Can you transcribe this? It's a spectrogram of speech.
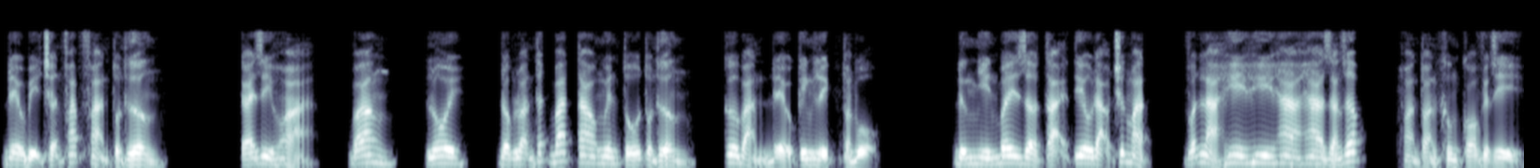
đều bị trận pháp phản tổn thương. Cái gì hỏa, băng, lôi, độc loạn thất bát tao nguyên tố tổn thương, cơ bản đều kinh lịch toàn bộ. Đừng nhìn bây giờ tại tiêu đạo trước mặt, vẫn là hi hi ha ha dáng dấp, hoàn toàn không có việc gì.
